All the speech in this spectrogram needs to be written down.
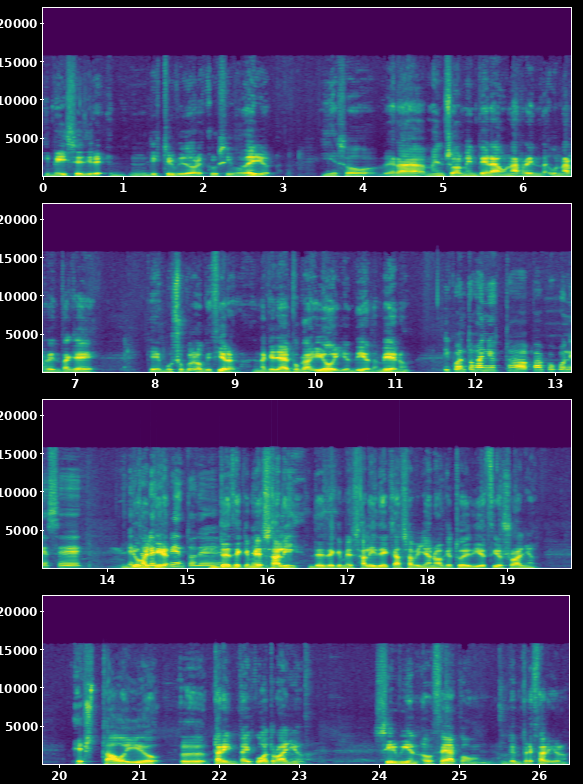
y me hice distribuidor exclusivo de ellos. Y eso era mensualmente era una renta, una renta que, que muchos lo quisieran en aquella época y hoy en día también, ¿no? ¿Y cuántos años está Paco con ese establecimiento de, desde que me salí, desde que me salí de casa Villanueva, que tuve 18 años, he estado yo 34 eh, años sirviendo, o sea, con, de empresario, ¿no?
